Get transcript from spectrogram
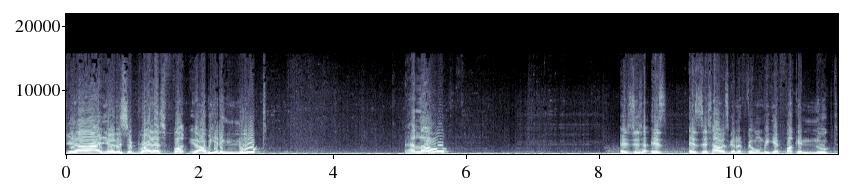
God, yo, this is bright as fuck. Yo, are we getting nuked? Hello? Is this is is this how it's gonna feel when we get fucking nuked?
